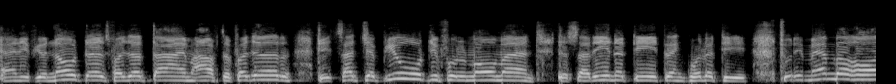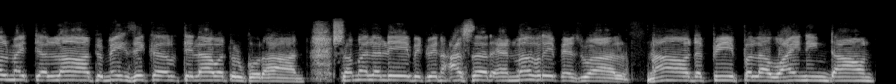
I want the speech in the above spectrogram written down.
And if you notice Fajr time after Fajr, it's such a beautiful moment, the serenity, tranquility, to remember Almighty Allah, to make zikr, tilawatul Quran. Similarly, between Asr and Maghrib as well. Now the people are winding down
